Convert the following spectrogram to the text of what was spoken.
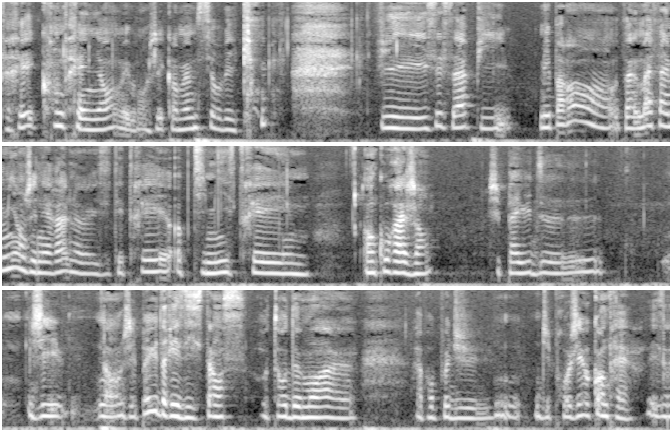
très contraignant, mais bon, j'ai quand même survécu. Puis, c'est ça. Puis, mes parents, enfin, ma famille en général, euh, ils étaient très optimistes, très encourageants. J'ai pas eu de. J'ai. Non, j'ai pas eu de résistance autour de moi. Euh, à propos du, du projet. Au contraire, ils,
